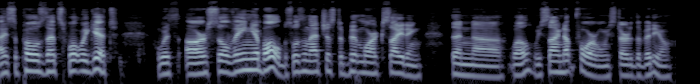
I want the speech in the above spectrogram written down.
I suppose that's what we get with our Sylvania bulbs. Wasn't that just a bit more exciting than, uh, well, we signed up for when we started the video?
